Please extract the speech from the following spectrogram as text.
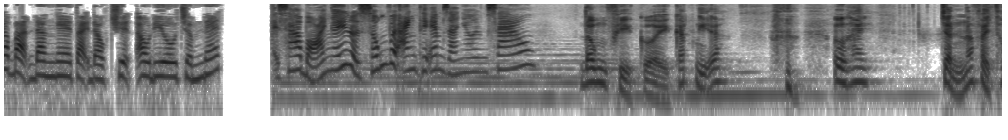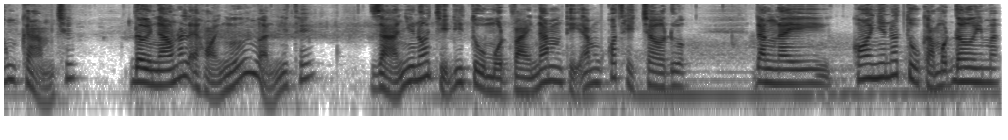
Các bạn đang nghe tại đọc chuyện audio.net Tại sao bỏ anh ấy rồi sống với anh thì em giả nhờ em sao? Đông phì cười cắt nghĩa. Ơ hay, Trần nó phải thông cảm chứ. Đời nào nó lại hỏi ngớ ngẩn như thế. Giả như nó chỉ đi tù một vài năm thì em có thể chờ được. Đằng này coi như nó tù cả một đời mà.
